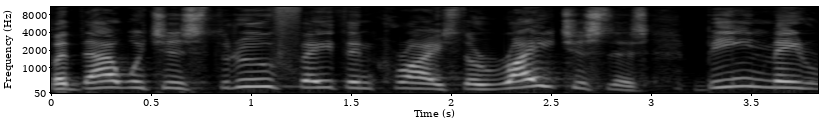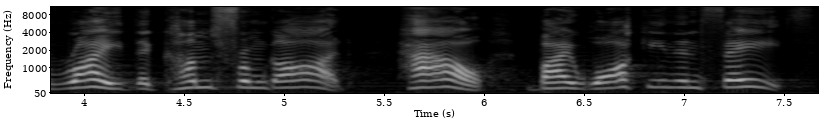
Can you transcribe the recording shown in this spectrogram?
But that which is through faith in Christ, the righteousness, being made right that comes from God. How? By walking in faith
